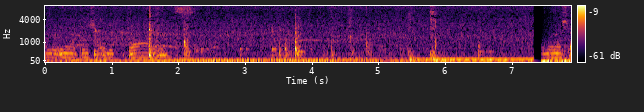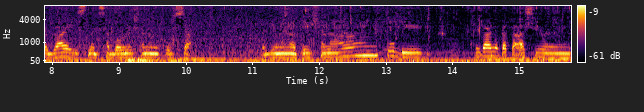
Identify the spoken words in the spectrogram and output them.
haluin natin siya ulit guys. Ano na siya guys, nagsabaw na siya ng kusa. Lagyan na natin siya ng tubig. Kung gaano kataas yung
